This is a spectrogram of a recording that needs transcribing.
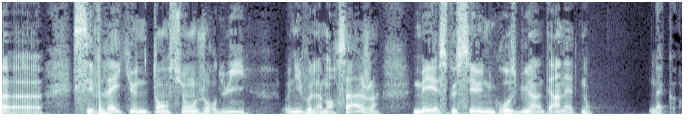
Euh, c'est vrai qu'il y a une tension aujourd'hui au niveau de l'amorçage, mais est-ce que c'est une grosse bulle Internet? Non. D'accord.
